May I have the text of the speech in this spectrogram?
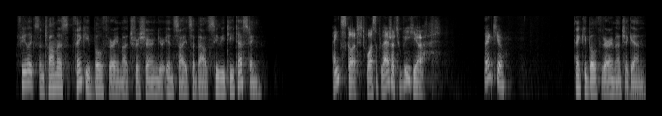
Felix and Thomas, thank you both very much for sharing your insights about CVT testing. Thanks, Scott. It was a pleasure to be here. Thank you. Thank you both very much again.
